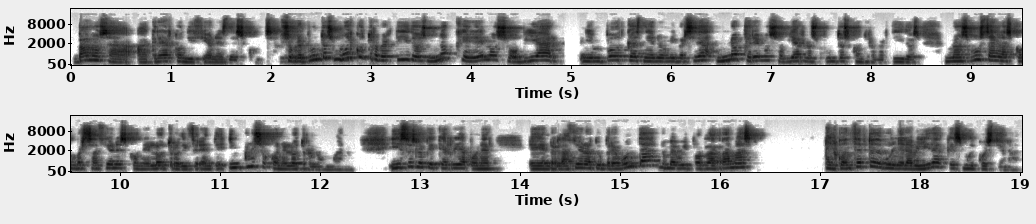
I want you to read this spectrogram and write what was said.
vamos a, crear condiciones de escucha. Sobre puntos muy controvertidos, no queremos obviar, ni en podcast ni en la universidad, no queremos obviar los puntos controvertidos. Nos gustan las conversaciones con el otro diferente, incluso con el otro no humano. Y eso es lo que querría poner en relación a tu pregunta, no me voy por las ramas, el concepto de vulnerabilidad que es muy cuestionado.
